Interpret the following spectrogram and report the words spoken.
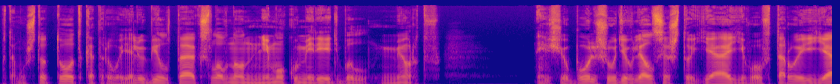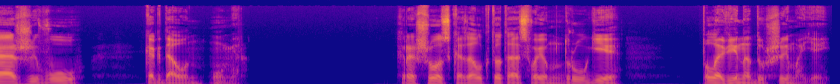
потому что тот, которого я любил так, словно он не мог умереть, был мертв. Еще больше удивлялся, что я, его второе «я», живу, когда он умер. «Хорошо», — сказал кто-то о своем друге, — «половина души моей».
